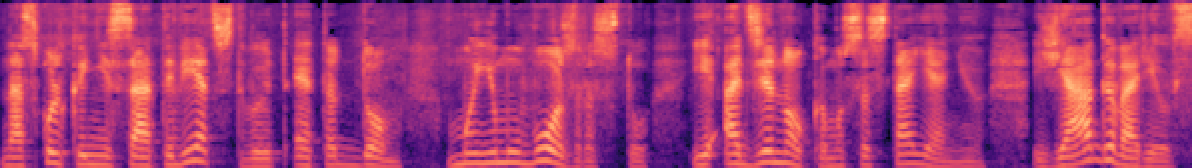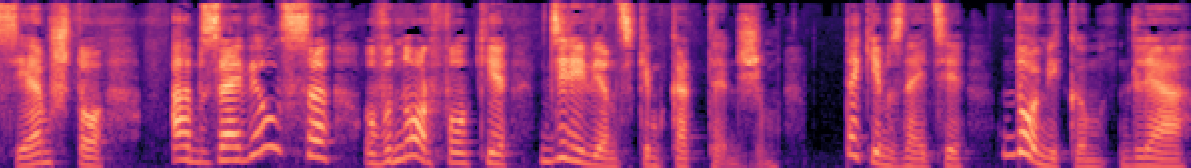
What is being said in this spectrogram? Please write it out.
насколько не соответствует этот дом моему возрасту и одинокому состоянию, я говорил всем, что обзавелся в Норфолке деревенским коттеджем, таким, знаете, домиком для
